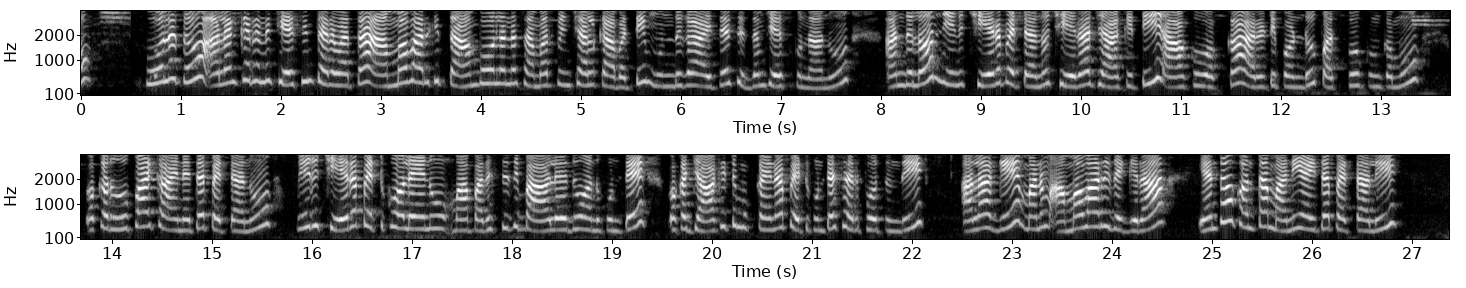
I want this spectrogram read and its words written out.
పూలతో అలంకరణ చేసిన తర్వాత అమ్మవారికి తాంబూలను సమర్పించాలి కాబట్టి ముందుగా అయితే సిద్ధం చేసుకున్నాను. అందులో నేను చీర పెట్టాను. చీర జాకెటి ఆకు ఒక్క అరటిపండు పసుపు కుంకుమ ఒక రూపాయి ఆయనైతే పెట్టాను. మీరు చీర పెట్టుకోలేను మా పరిస్థితి బాగాలేదు అనుకుంటే ఒక జాకెట్ ముక్కైనా పెట్టుకుంటే సరిపోతుంది. అలాగే మనం అమ్మవారి దగ్గర ఎంతో కొంత మనీ అయితే పెట్టాలి.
